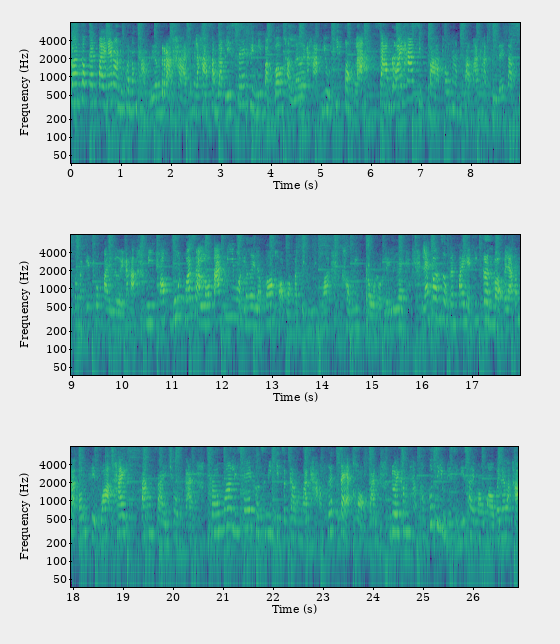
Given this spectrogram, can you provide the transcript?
ก่อนจบกันไปแน่นอนทุกคนต้องถามเรื่องราคาใช่ไหมล่ะคะสำหรับลิเซ่ครีมมี่บับเบิลคัลเลอร์นะคะ อยู่ที่กล่องละ 350 บาทเท่านั้นสามารถหาซื้อได้ตามซูเปอร์มาร์เก็ตทั่วไปเลยนะคะ มีท็อปบูธวัสันโลตัสมีหมดเลย แล้วก็ขอบอกกระซิบนิดนึงว่าเขามีโปรลดเรื่อยๆ และก่อนจบกันไปอย่างที่เกริ่นบอกไปแล้วตั้งแต่ต้นคลิปว่าให้ตั้งใจชมกัน เพราะว่าลิเซ่เขาจะมีกิจกรรมมาถามเพื่อแจกของกัน โดยคำถามเขาก็จะอยู่ในสิ่งที่ใส่เมาๆไปนั่นแหละค่ะ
